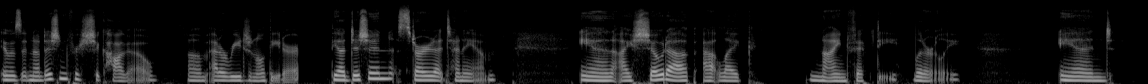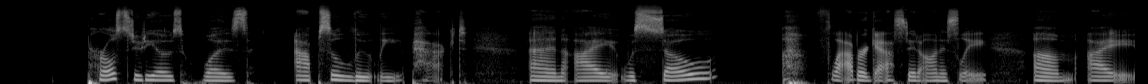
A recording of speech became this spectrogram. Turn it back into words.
it was an audition for Chicago um, at a regional theater. The audition started at 10 a.m. And I showed up at like 9:50, literally. And Pearl Studios was absolutely packed. And I was so flabbergasted, honestly. Um, I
